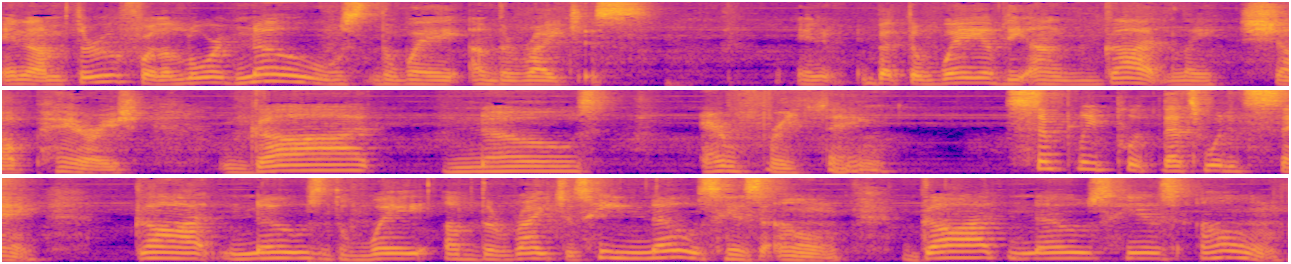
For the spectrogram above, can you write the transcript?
and I'm through. For the Lord knows the way of the righteous. And, but the way of the ungodly shall perish. God knows everything. Simply put, that's what it's saying. God knows the way of the righteous. He knows his own. God knows his own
